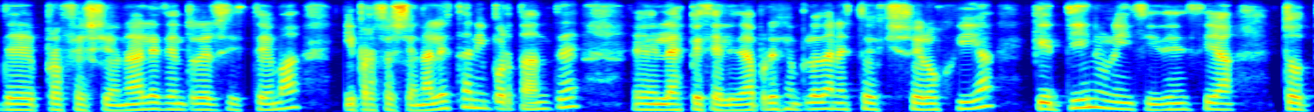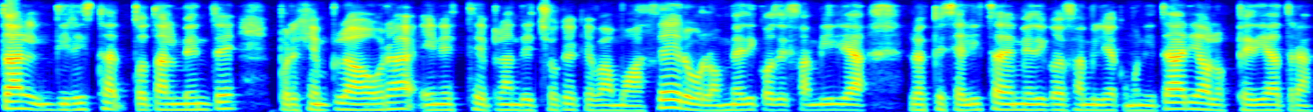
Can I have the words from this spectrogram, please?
de profesionales dentro del sistema y profesionales tan importantes en la especialidad, por ejemplo, de anestesiología, que tiene una incidencia total, directa totalmente, por ejemplo, ahora en este plan de choque que vamos a hacer, o los médicos de familia, los especialistas de médicos de familia comunitaria o los pediatras.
